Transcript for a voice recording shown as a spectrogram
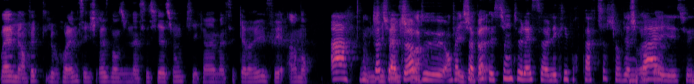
Ouais, mais en fait, le problème, c'est que je reste dans une association qui est quand même assez cadrée et c'est un an. Ah, donc, Donc toi tu as peur de. En fait, Et tu as peur pas- que si on te laisse euh, les clés pour partir, tu reviennes pas et c'est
